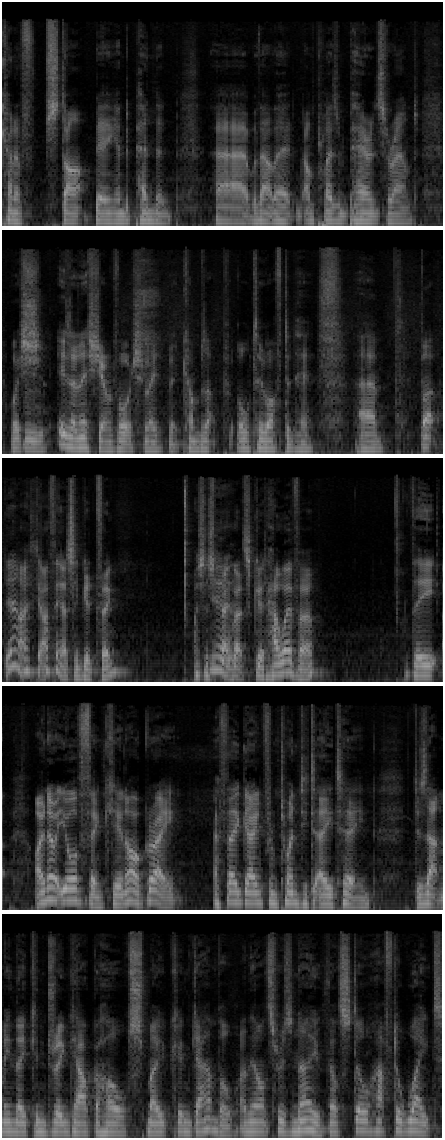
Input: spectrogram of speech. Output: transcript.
kind of start being independent uh, without their unpleasant parents around, which Mm. is an issue, unfortunately, that comes up all too often here. Um, but yeah, I, th- I think that's a good thing. I suspect Yeah. that's good. However, the I know what you're thinking. Oh, great! If they're going from 20 to 18, does that mean they can drink alcohol, smoke, and gamble? And the answer is no. They'll still have to wait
